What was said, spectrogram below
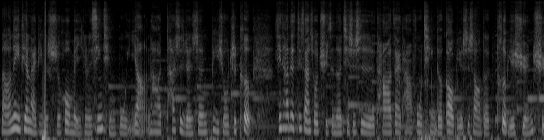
那那一天来临的时候，每一个人心情不一样，那他是人生必修之课。其实他的第三首曲子呢，其实是他在他父亲的告别式上的特别选曲。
